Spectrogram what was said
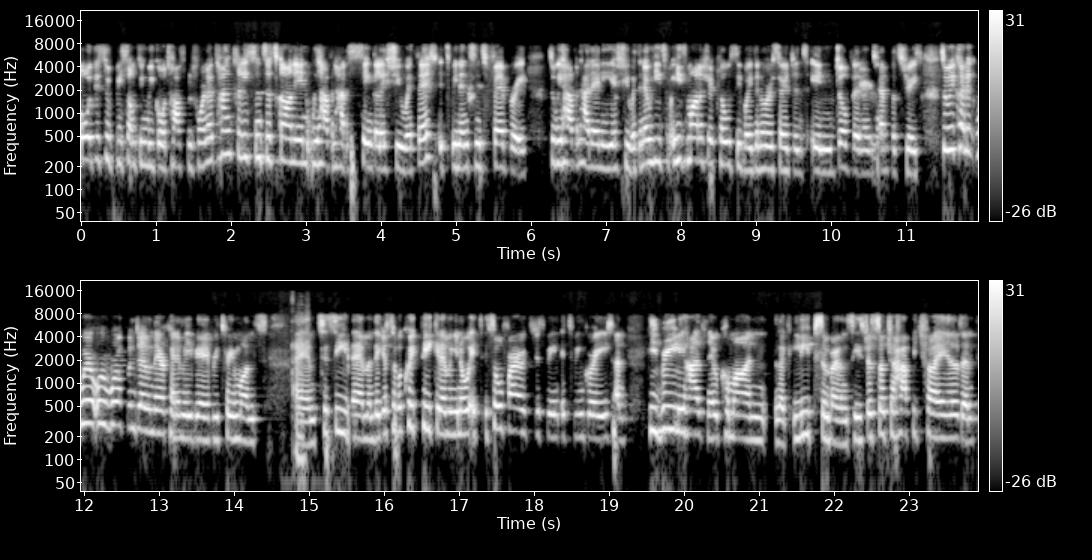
Oh, this would be something we go to hospital for. Now, thankfully, since it's gone in, we haven't had a single issue with it. It's been in since February, so we haven't had any issue with it. Now, he's he's monitored closely by the neurosurgeons in Dublin and Temple Street. So we kind of we're, we're, we're up and down there, kind of maybe every three months, um, to see them, and they just have a quick peek at him. And you know, it's so far it's just been it's been great, and he really has now come on like leaps and bounds. He's just such a happy child, and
